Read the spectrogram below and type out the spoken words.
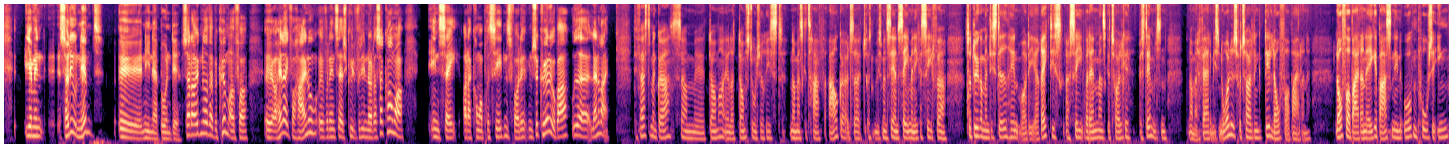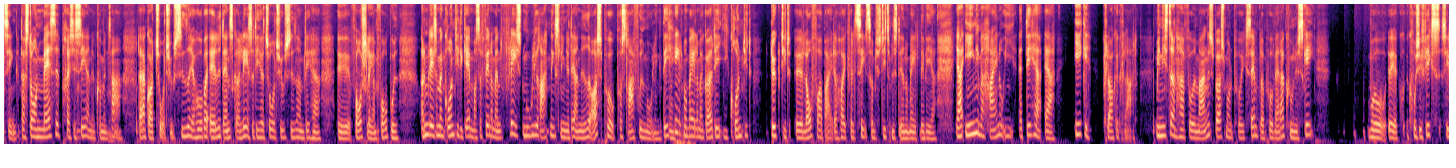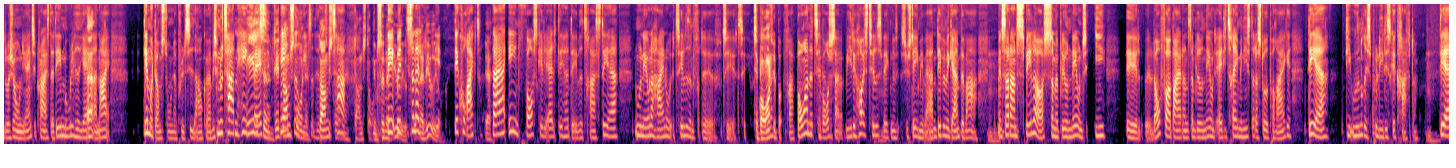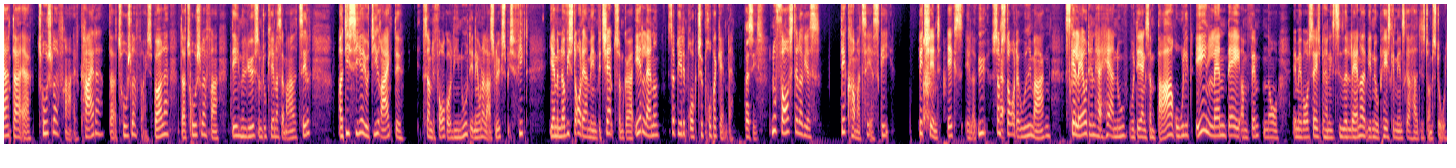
Jamen, så er det jo nemt, øh, Nina Bunde. Så er der jo ikke noget at være bekymret for, øh, og heller ikke for Heino, øh, for den sags skyld, fordi når der så kommer en sag, og der kommer præcedens for det, så kører det jo bare ud af landevejen. Det første, man gør som øh, dommer eller domstolsjurist, når man skal træffe afgørelser, hvis man ser en sag, man ikke har set før, så dykker man det sted hen, hvor det er rigtigt at se, hvordan man skal tolke bestemmelsen, når man er færdig med sin ordlydsfortolkning. Det er lovforarbejderne lovforarbejderne er ikke bare sådan en åben pose ingenting. Der står en masse præciserende kommentarer. Der er godt 22 sider. Jeg håber, alle danskere læser de her 22 sider om det her øh, forslag om forbud. Og dem læser man grundigt igennem, og så finder man flest mulige retningslinjer dernede, også på, på strafudmåling. Det er mm. helt normalt, at man gør det i grundigt dygtigt øh, lovforarbejde og høj kvalitet, som Justitsministeriet normalt leverer. Jeg er enig med Heino i, at det her er ikke klokkeklart. Ministeren har fået mange spørgsmål på eksempler på, hvad der kunne ske må øh, krucifix-situationen i Antichrist, er det en mulighed, ja, ja. eller nej? Det må domstolen og politiet afgøre. Hvis vi nu tager den helt hele tiden, det er domstolen. Domstolen. domstolen. Jamen, sådan er livet, det, sådan er, livet jo. Det er korrekt. Ja. Der er en forskel i alt det her, David Træs. Det er, nu nævner Heino tilliden for, det, til, til, til borgerne. Til, fra borgerne til vores... Vi er det højst tillidsvækkende system i verden. Det vil vi gerne bevare. Mm-hmm. Men så er der en spiller også, som er blevet nævnt i øh, lovforarbejderne, som er blevet nævnt af de tre minister, der stod på række. Det er de udenrigspolitiske kræfter. Mm. Det er, der er trusler fra al-Qaida, der er trusler fra Hezbollah, der er trusler fra det miljø, som du kender så meget til. Og de siger jo direkte, som det foregår lige nu, det nævner Lars Løkke specifikt, jamen når vi står der med en betjent, som gør et eller andet, så bliver det brugt til propaganda. Præcis. Nu forestiller vi os, det kommer til at ske betjent X eller Y, som ja. står derude i marken, skal lave den her her nu vurdering, som bare roligt en eller anden dag om 15 år øh, med vores sagsbehandlingstider lander ved den europæiske menneskerettighedsdomstol.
